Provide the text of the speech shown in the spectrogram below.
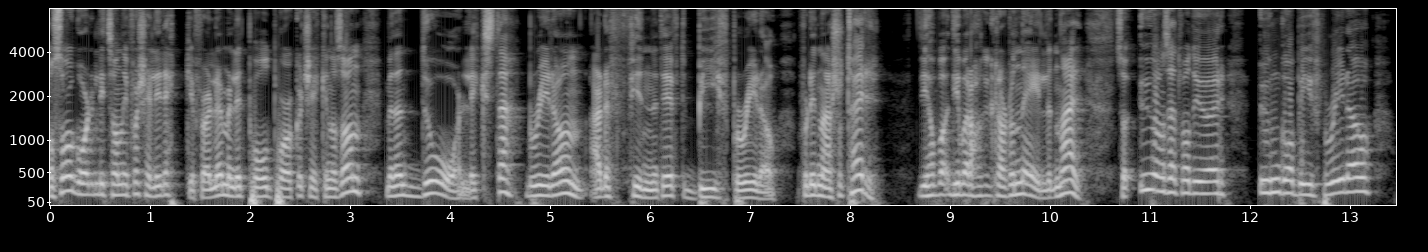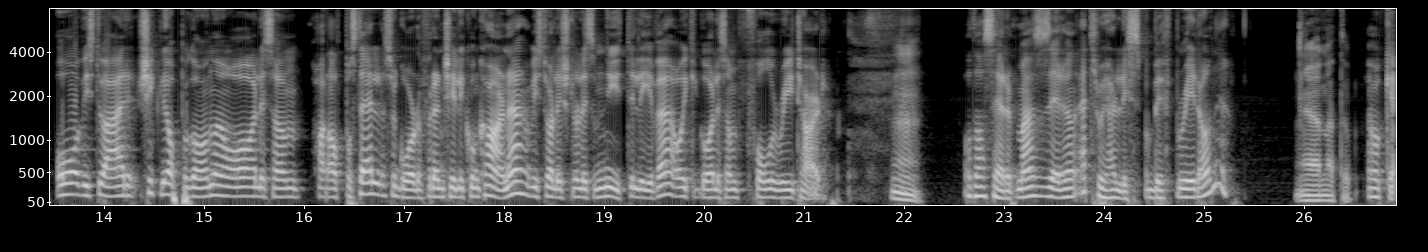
Og så går det litt sånn i forskjellig rekkefølge med litt pulled pork og chicken og sånn, men den dårligste burritoen er definitivt beef burrito, fordi den er så tørr. De, har, de bare har ikke klart å naile den her. Så uansett hva du gjør, unngå beef burrito. Og hvis du er skikkelig oppegående og liksom har alt på stell, så går du for en chili con carne hvis du har lyst til å liksom nyte livet og ikke gå liksom full retard. Og da ser du på meg så sier hun jeg tror jeg har lyst på biff burritoen, jeg. Ja, nettopp. Ok,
